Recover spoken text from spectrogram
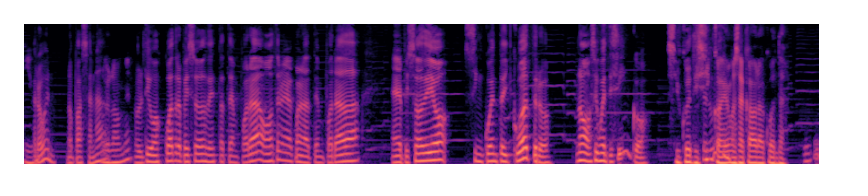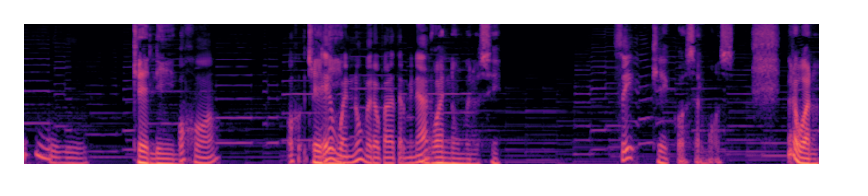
Y Pero bueno, no pasa nada. Los últimos cuatro episodios de esta temporada. Vamos a terminar con la temporada en el episodio 54. No, 55. 55 Pero- habíamos sacado la cuenta. Uh, Qué lindo. ojo, ¿eh? Ojo, Qué es lindo. buen número para terminar. Buen número, sí. Sí, Qué cosa hermosa. Pero bueno,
